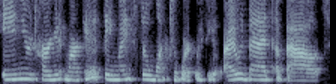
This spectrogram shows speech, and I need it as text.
in your target market, they might still want to work with you. I would bet about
